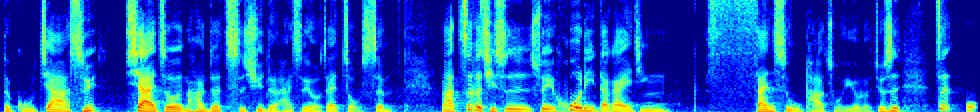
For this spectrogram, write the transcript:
的股价，是下来之后，然后就持续的还是有在走升。那这个其实，所以获利大概已经三十五趴左右了。就是这我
